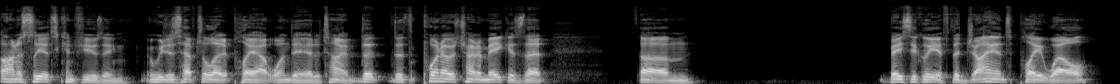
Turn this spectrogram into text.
honestly it's confusing. We just have to let it play out one day at a time. The the point i was trying to make is that um basically if the giants play well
